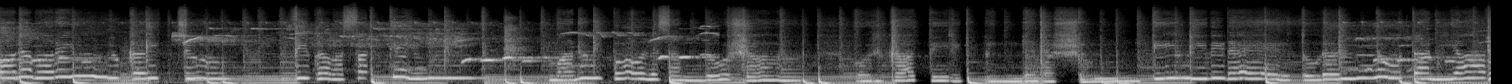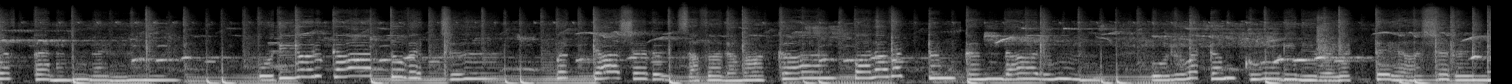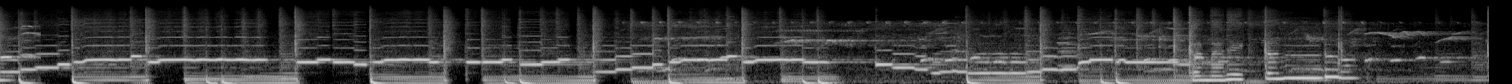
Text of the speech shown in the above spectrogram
പലവരെയും കഴിച്ചു. വിഭവ സത്യയും മനം പോലെ സന്തോഷം. ഒരു കാത്തിരിപ്പിന്റെ വർഷം ഇന്നിവിടെ തുടരുന്നു തനിയാവർത്തനങ്ങൾ പുതിയൊരു കാത്തുവെച്ച് പ്രത്യാശകൾ സഫലമാക്കാൻ പലവട്ടം കണ്ടാലും ഒരു കൂടി നിറയട്ടെ ആശകൾ. കണ്ണനെ കണ്ടു.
